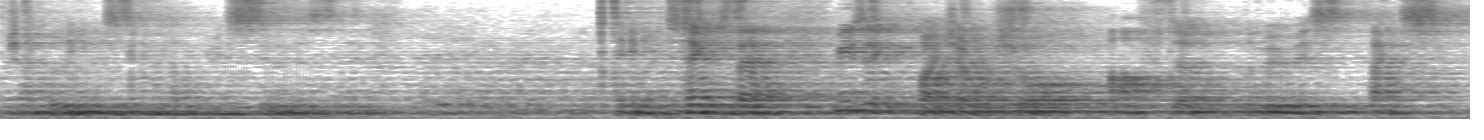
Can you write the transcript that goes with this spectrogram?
which I believe is coming up very soon, isn't it? Anyway, to take us there, music by Gerald Shaw after the movies. Thanks.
